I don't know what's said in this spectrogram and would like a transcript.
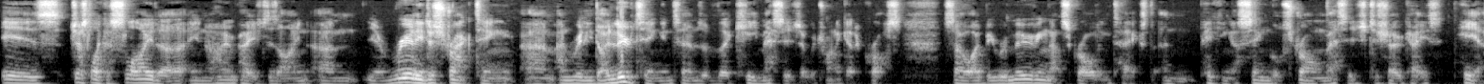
is just like a slider in a homepage design, um, you know, really distracting um, and really diluting in terms of the key message that we're trying to get across. So I'd be removing that scrolling text and picking a single strong message to showcase here.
